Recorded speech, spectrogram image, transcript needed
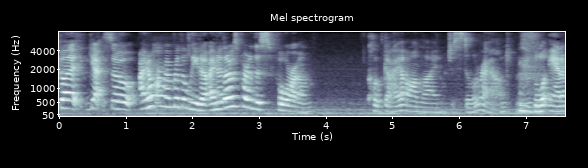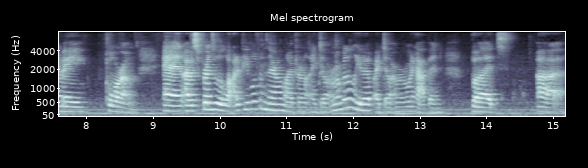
but yeah, so I don't remember the lead up. I know that I was part of this forum called Gaia Online, which is still around. It's this little anime forum. And I was friends with a lot of people from there on LiveJournal. I don't remember the lead up. I don't remember what happened. But uh,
